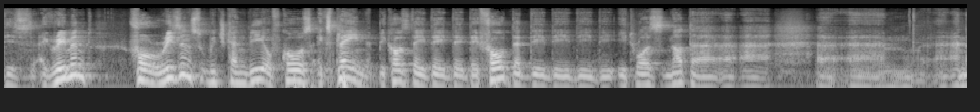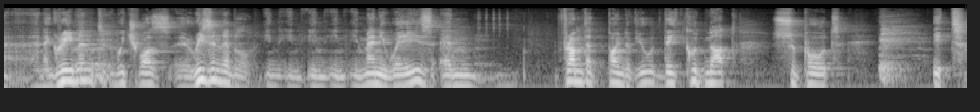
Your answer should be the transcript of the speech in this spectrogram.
this agreement for reasons which can be, of course, explained, because they, they, they, they thought that the, the, the, the, it was not a, a, a, um, an, an, agreement which was reasonable in, in, in, in many ways, and from that point of view, they could not support it.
